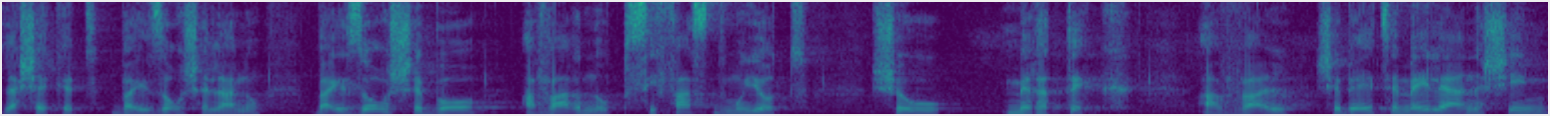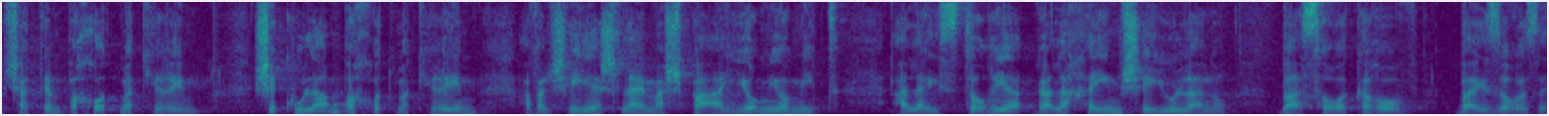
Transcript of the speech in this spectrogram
לשקט באזור שלנו, באזור שבו עברנו פסיפס דמויות שהוא מרתק, אבל שבעצם אלה האנשים שאתם פחות מכירים, שכולם פחות מכירים, אבל שיש להם השפעה יומיומית על ההיסטוריה ועל החיים שיהיו לנו בעשור הקרוב באזור הזה.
